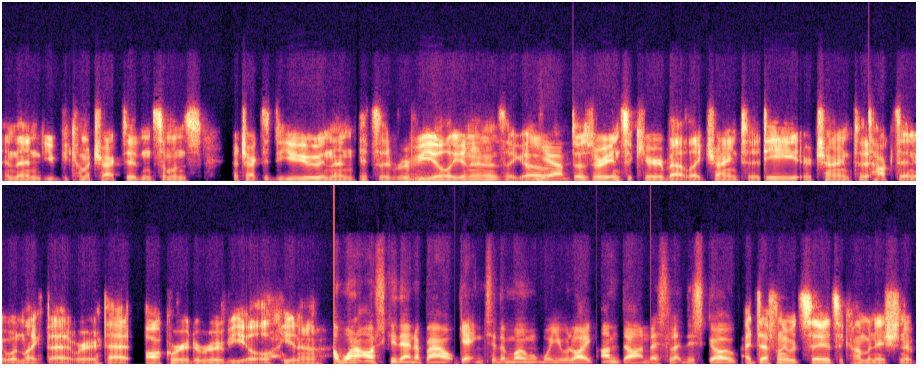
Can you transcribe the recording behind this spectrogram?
and then you become attracted and someone's attracted to you and then it's a mm. reveal you know it's like oh Yeah. so i was very insecure about like trying to date or trying to talk to anyone like that where that awkward reveal you know I want to ask you then about getting to the moment where you were like, I'm done. Let's let this go. I definitely would say it's a combination of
